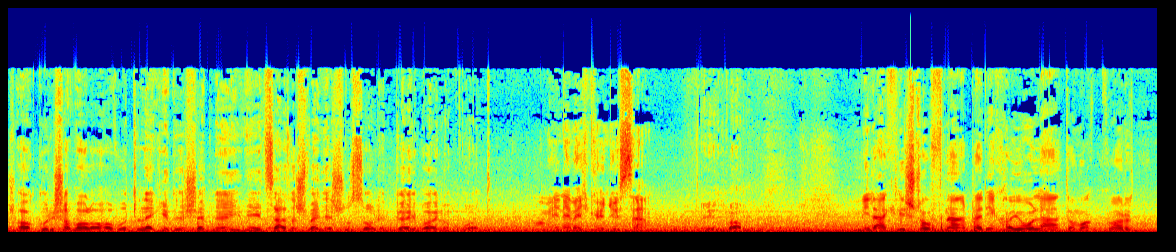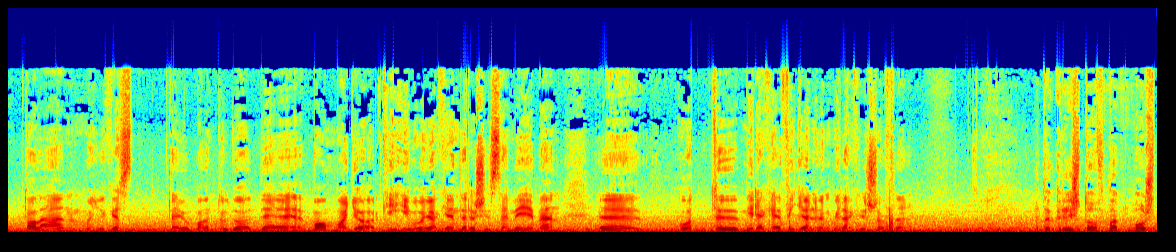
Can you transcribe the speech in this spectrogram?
és akkor is a valaha volt legidősebb női 400-as vegyes olimpiai bajnok volt. Ami nem egy könnyű szem. Így van. Milák Kristófnál pedig, ha jól látom, akkor talán, mondjuk ezt te jobban tudod, de van magyar kihívója Kenderesi személyében. Ott mire kell figyelnünk Milák Kristófnál? Hát a Kristófnak most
